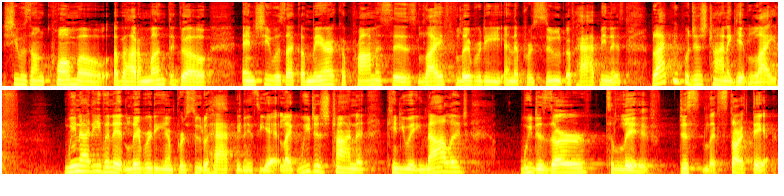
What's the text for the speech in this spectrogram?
she was on Cuomo about a month ago and she was like, America promises life, liberty, and the pursuit of happiness. Black people just trying to get life. We're not even at liberty and pursuit of happiness yet. Like we just trying to, can you acknowledge we deserve to live? Just let's start there.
